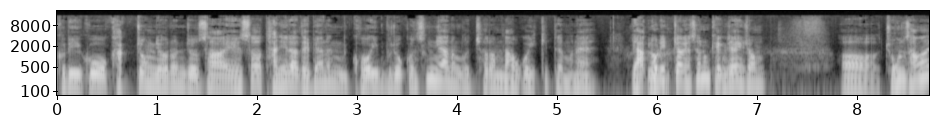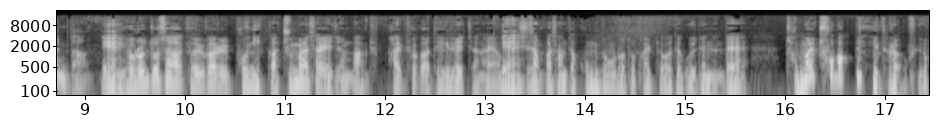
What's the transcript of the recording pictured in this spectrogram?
그리고 각종 여론조사에서 단일화 되면은 거의 무조건 승리하는 것처럼 나오고 있기 때문에 야권 입장에서는 굉장히 좀 어, 좋은 상황입니다. 예. 여론조사 결과를 보니까 주말 사이에 이제 발표가 되기도 했잖아요. 예. 지상파 3사 공동으로도 발표가 되고 이랬는데 정말 초박빙이더라고요.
